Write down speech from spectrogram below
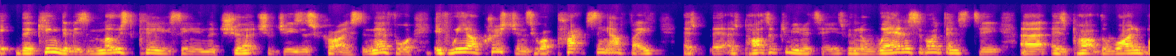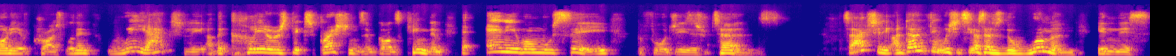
it, the kingdom is most clearly seen in the church of Jesus Christ. And therefore, if we are Christians who are practicing our faith as, as part of communities with an awareness of identity uh, as part of the wider body of Christ, well, then we actually are the clearest expressions of God's kingdom that anyone will see before Jesus returns. So actually, I don't think we should see ourselves as the woman in this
